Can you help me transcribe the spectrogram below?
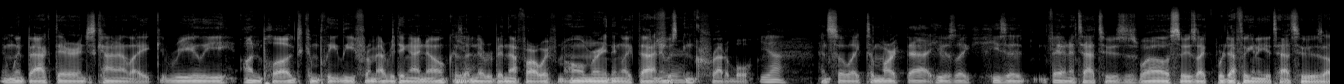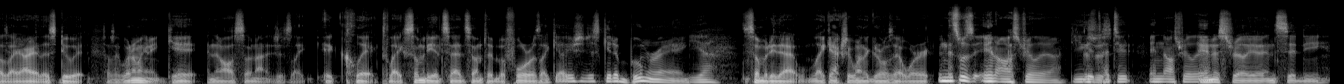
and went back there and just kind of like really unplugged completely from everything i know because i've never been that far away from home or anything like that and it was incredible Yeah. And so like to mark that he was like he's a fan of tattoos as well. So he's like we're definitely gonna get tattoos. I was like all right let's do it. So i was like what am i gonna get? And then all of a sudden i just like it clicked. Like somebody had said something before. Was like yo you should just get a boomerang. Yeah. somebody that like actually one of the girls at work. And this was in Australia. Do you This get tattooed in Australia? in Australia, in Sydney,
